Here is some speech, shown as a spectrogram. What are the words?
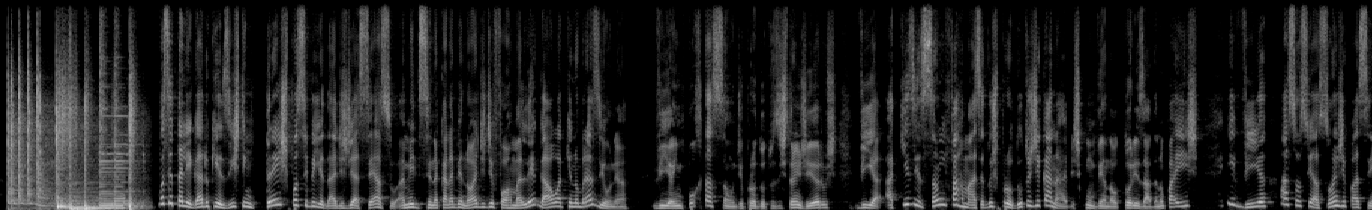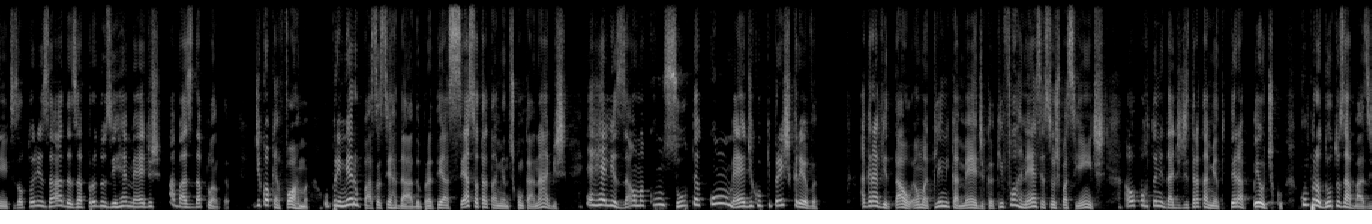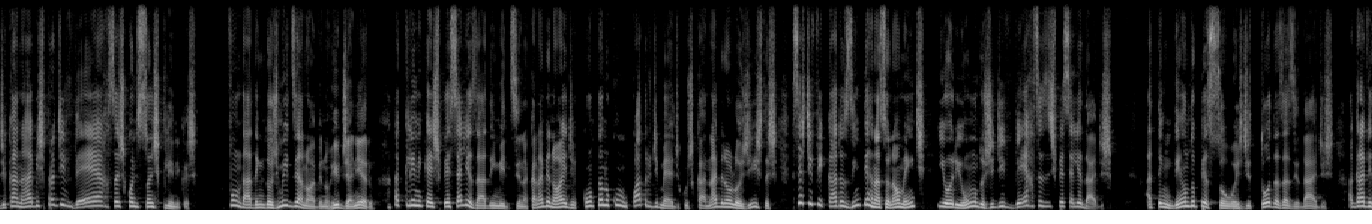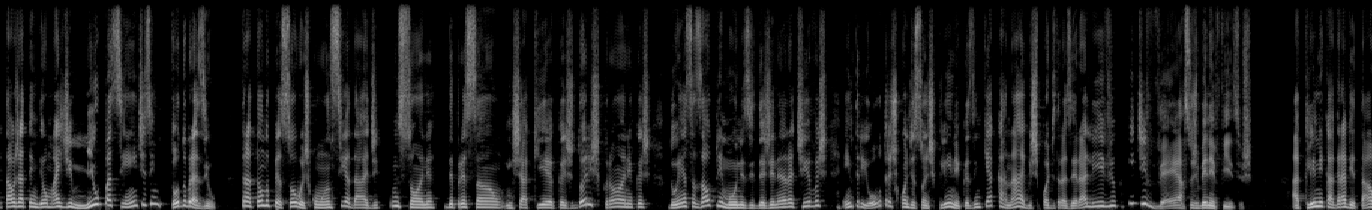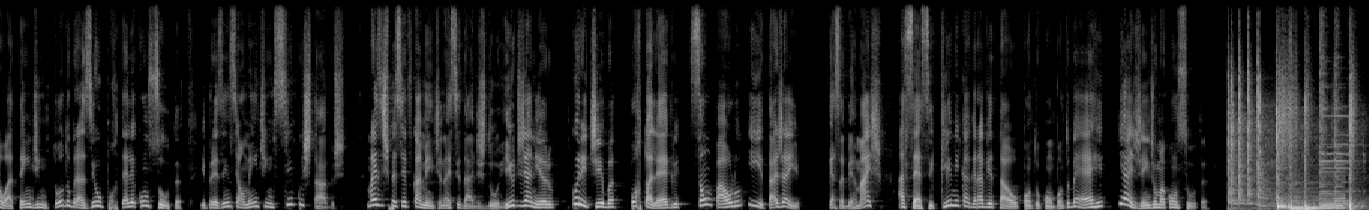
Você tá ligado que existem três possibilidades de acesso à medicina canabinoide de forma legal aqui no Brasil, né? Via importação de produtos estrangeiros, via aquisição em farmácia dos produtos de cannabis com venda autorizada no país e via associações de pacientes autorizadas a produzir remédios à base da planta. De qualquer forma, o primeiro passo a ser dado para ter acesso a tratamentos com cannabis é realizar uma consulta com um médico que prescreva. A Gravital é uma clínica médica que fornece a seus pacientes a oportunidade de tratamento terapêutico com produtos à base de cannabis para diversas condições clínicas. Fundada em 2019 no Rio de Janeiro, a clínica é especializada em medicina canabinoide, contando com um quadro de médicos canabinologistas certificados internacionalmente e oriundos de diversas especialidades. Atendendo pessoas de todas as idades, a Gravital já atendeu mais de mil pacientes em todo o Brasil, tratando pessoas com ansiedade, insônia, depressão, enxaquecas, dores crônicas, doenças autoimunes e degenerativas, entre outras condições clínicas em que a cannabis pode trazer alívio e diversos benefícios. A Clínica Gravital atende em todo o Brasil por teleconsulta e presencialmente em cinco estados, mais especificamente nas cidades do Rio de Janeiro, Curitiba, Porto Alegre, São Paulo e Itajaí. Quer saber mais? Acesse clinicagravital.com.br e agende uma consulta.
